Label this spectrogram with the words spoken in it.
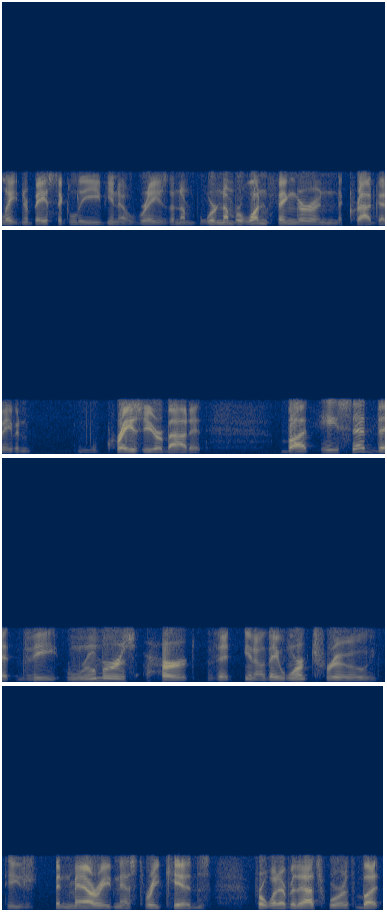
Laettner basically, you know, raised the number, were number one finger, and the crowd got even crazier about it. But he said that the rumors hurt that you know they weren't true. He's been married and has three kids, for whatever that's worth. But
